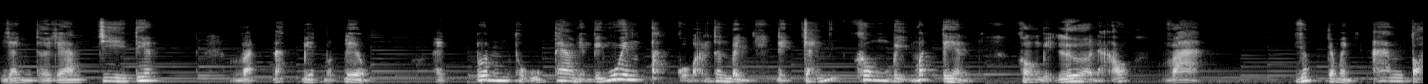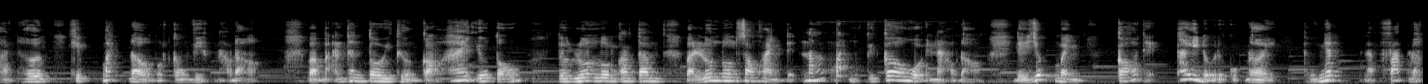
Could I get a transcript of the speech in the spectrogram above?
dành thời gian, chi tiết và đặc biệt một điều, hãy tuân thủ theo những cái nguyên tắc của bản thân mình để tránh không bị mất tiền, không bị lừa đảo và giúp cho mình an toàn hơn khi bắt đầu một công việc nào đó. Và bản thân tôi thường có hai yếu tố tôi luôn luôn quan tâm và luôn luôn song hành để nắm bắt một cái cơ hội nào đó để giúp mình có thể thay đổi được cuộc đời. Thứ nhất là pháp luật.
